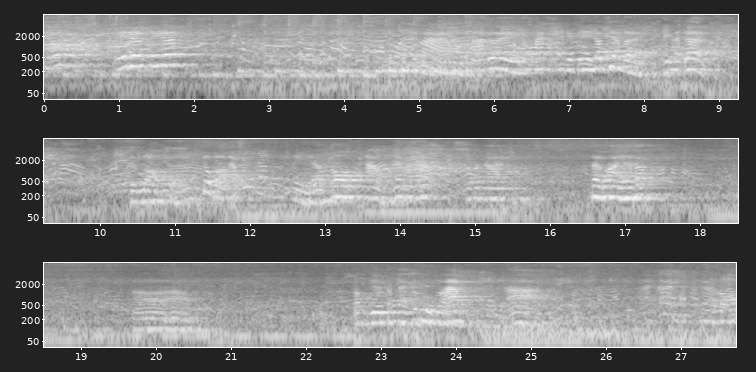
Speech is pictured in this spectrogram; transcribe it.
เดี๋ยวเลยครับทีหนึ่งทีหนึ่งแม่ออกมาด้วยน้องแม็กซ์ยิมนี่ยอดเยี่ยมเลยพิงค์เดอร์ถึงหลอกโอ้โหจุกหลอกครับ นี่ครับโตอ้าวยังไงครับกรรมการเสิร์ฟใหม่นะครับอ่าอ้าวต้องยืนตำแหน่งให้ถูกครับอ่าได้เนี่ยหลอก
